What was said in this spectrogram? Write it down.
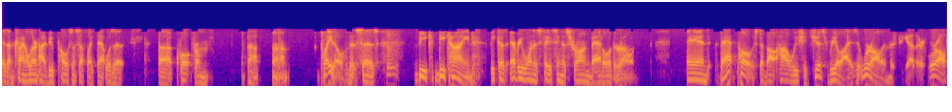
as I'm trying to learn how to do posts and stuff like that was a, a quote from uh, um, Plato that says, Hmm. Be be kind because everyone is facing a strong battle of their own. And that post about how we should just realize that we're all in this together. We're all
